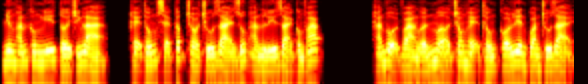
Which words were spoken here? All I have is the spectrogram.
Nhưng hắn không nghĩ tới chính là, hệ thống sẽ cấp cho chú giải giúp hắn lý giải công pháp. Hắn vội vàng ấn mở trong hệ thống có liên quan chú giải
